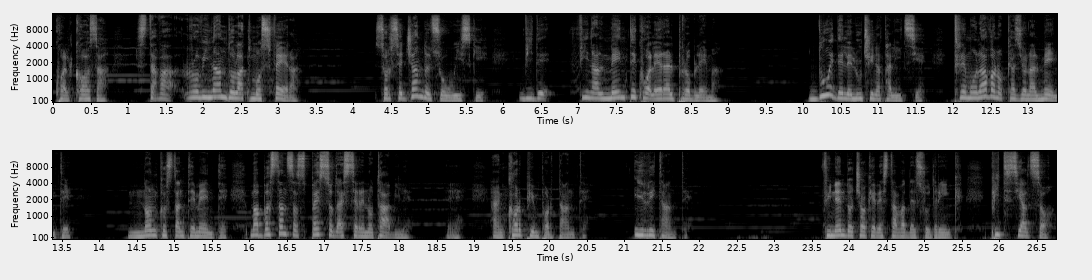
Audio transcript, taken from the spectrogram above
Qualcosa stava rovinando l'atmosfera. Sorseggiando il suo whisky, vide finalmente qual era il problema. Due delle luci natalizie tremolavano occasionalmente, non costantemente, ma abbastanza spesso da essere notabile. E, ancora più importante, irritante. Finendo ciò che restava del suo drink, Pete si alzò,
